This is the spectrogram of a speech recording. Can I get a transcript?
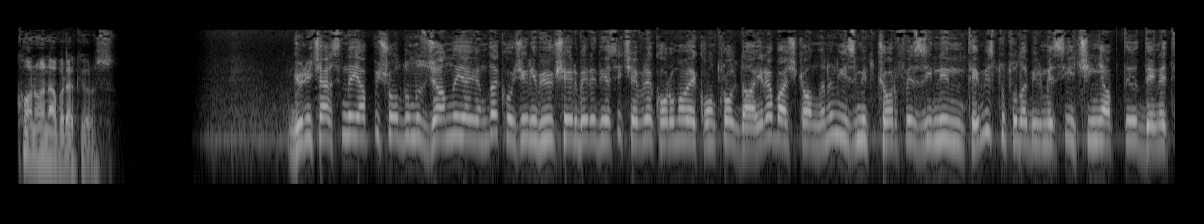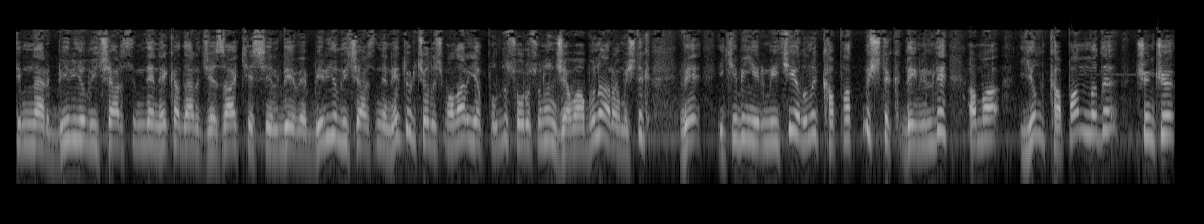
konuğuna bırakıyoruz. Gün içerisinde yapmış olduğumuz canlı yayında Kocaeli Büyükşehir Belediyesi Çevre Koruma ve Kontrol Daire Başkanlığı'nın İzmit Körfezi'nin temiz tutulabilmesi için yaptığı denetimler bir yıl içerisinde ne kadar ceza kesildi ve bir yıl içerisinde ne tür çalışmalar yapıldı sorusunun cevabını aramıştık ve 2022 yılını kapatmıştık denildi. Ama yıl kapanmadı çünkü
